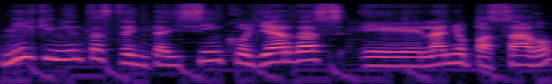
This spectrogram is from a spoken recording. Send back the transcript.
1535 yardas eh, el año pasado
